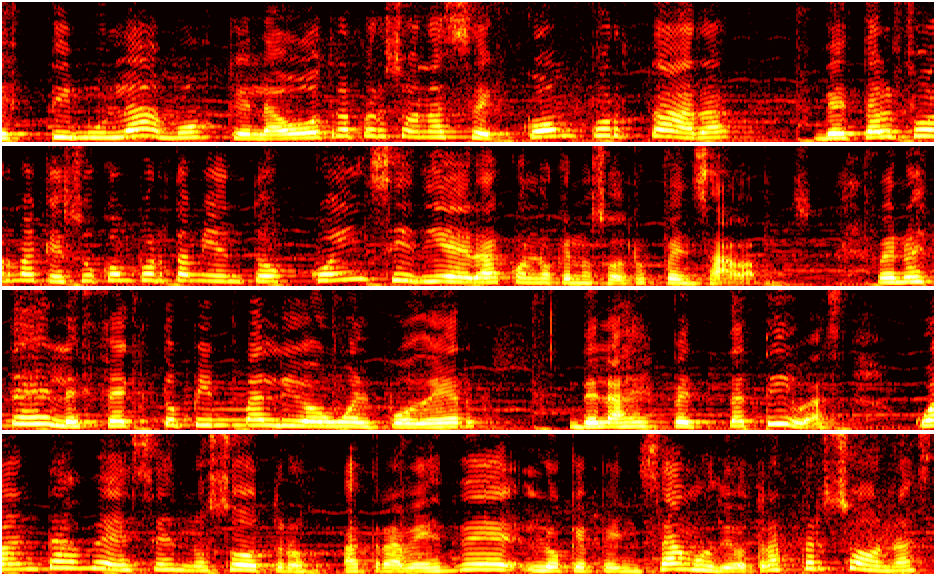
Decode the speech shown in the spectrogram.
estimulamos que la otra persona se comportara de tal forma que su comportamiento coincidiera con lo que nosotros pensábamos. Bueno, este es el efecto Pygmalion o el poder de las expectativas. ¿Cuántas veces nosotros, a través de lo que pensamos de otras personas,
